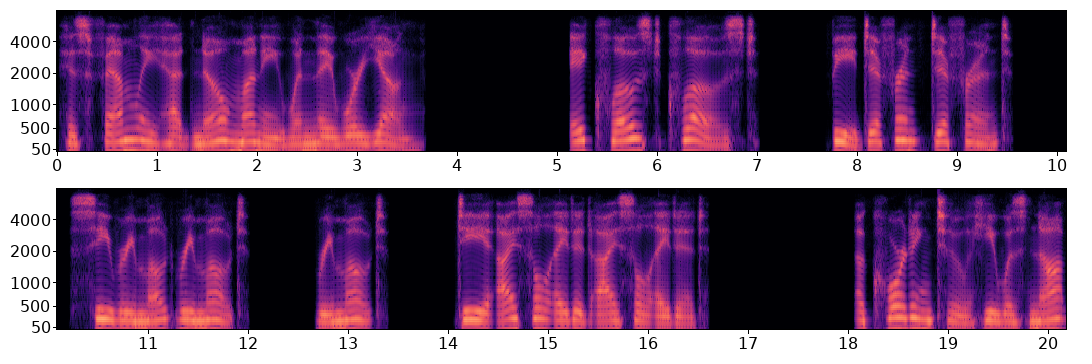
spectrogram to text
his family had no money when they were young. A closed closed, B different different, C remote remote, remote, D isolated isolated. According to he was not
